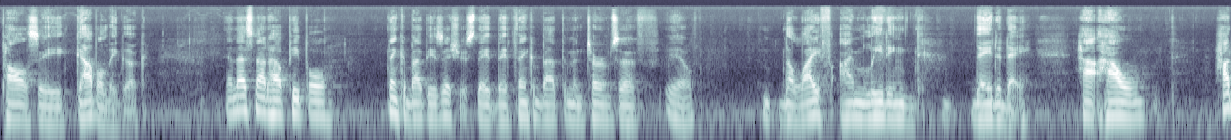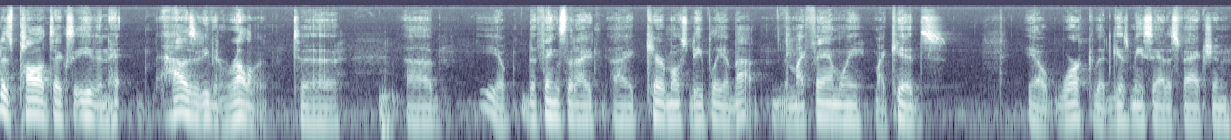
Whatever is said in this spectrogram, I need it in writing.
policy gobbledygook. And that's not how people think about these issues. They, they think about them in terms of, you know, the life I'm leading day to day. How, how, how does politics even, how is it even relevant to, uh, you know, the things that I, I care most deeply about? My family, my kids, you know, work that gives me satisfaction,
